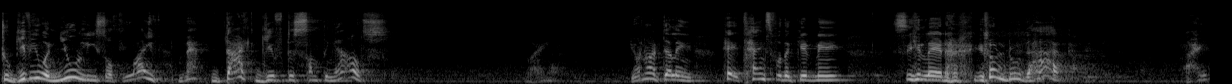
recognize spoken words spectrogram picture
to give you a new lease of life. Man, that gift is something else. You're not telling, hey, thanks for the kidney, see you later. You don't do that. Right?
